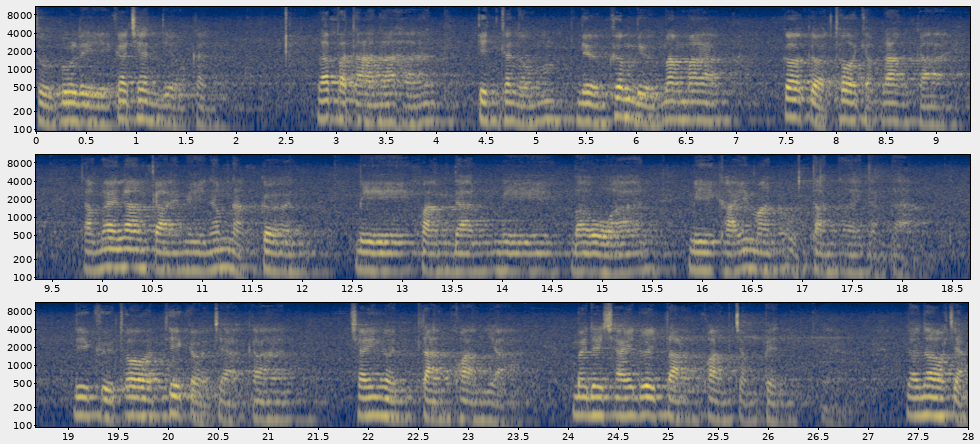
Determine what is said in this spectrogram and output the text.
สูบบุหรี่ก็เช่นเดียวกัน รับประทานอาหารกินขนมดื่มเครื่องดื่มมากๆ ก็เกิดโทษกับร่างกายทำให้ร่างกายมีน้ำหนักเกิน มีความดัน มีเบาหวาน มีไขมันอุดตันอะไรต่างๆ นี่คือโทษที่เกิดจากการใช้เงินตามความอยาก ไม่ได้ใช้ด้วยตามความจำเป็น แล้วนอกจาก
